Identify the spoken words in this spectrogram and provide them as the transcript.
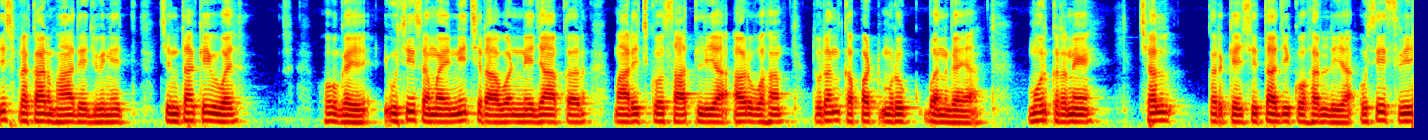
इस प्रकार महादेव जी ने चिंता के वह हो गए। उसी समय नीच रावण ने जाकर मारिच को साथ लिया और वह तुरंत कपट मूर्ख बन गया। मूर्ख ने छल करके सीता जी को हर लिया। उसे श्री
